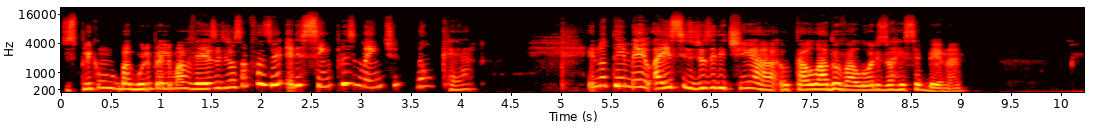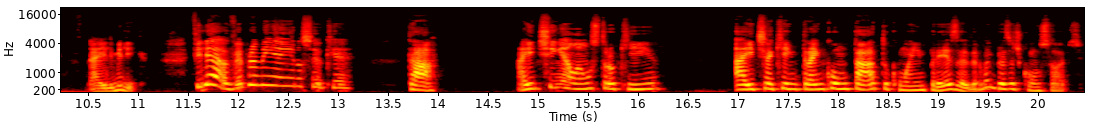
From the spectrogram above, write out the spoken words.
tu explica um bagulho para ele uma vez, ele já sabe fazer. Ele simplesmente não quer. Ele não tem e-mail. Aí esses dias ele tinha o tal lá do valores a receber, né? Aí ele me liga. Filha, vê pra mim aí, não sei o que. Tá. Aí tinha lá uns troquinhos. Aí tinha que entrar em contato com a empresa. Era uma empresa de consórcio.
